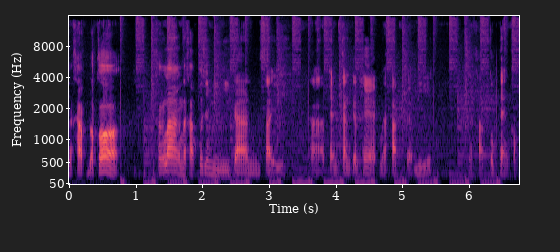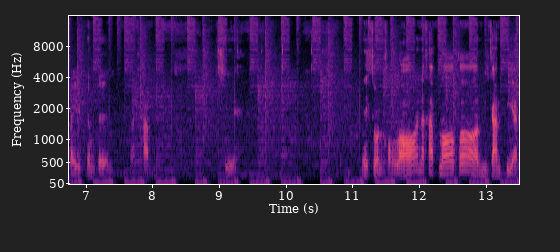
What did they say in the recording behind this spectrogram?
นะครับแล้วก็ข้างล่างนะครับก็จะมีการใส่แผ่นกันกระแทกนะครับแบบนี้ นะครับตกแต่งเข้าไปเพิ่มเติมนะครับโอเคในส่วนของล้อนะครับล้อก็มีการเปลี่ยน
